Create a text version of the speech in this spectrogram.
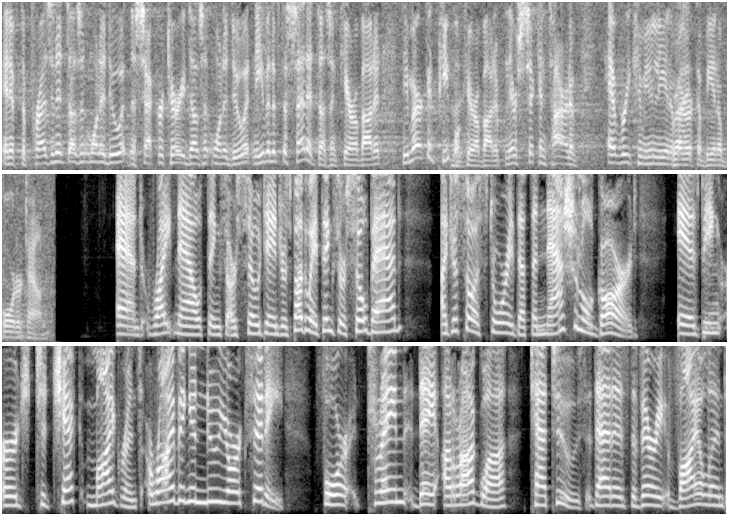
And if the president doesn't want to do it, and the secretary doesn't want to do it, and even if the Senate doesn't care about it, the American people right. care about it. And they're sick and tired of every community in America right. being a border town. And right now, things are so dangerous. By the way, things are so bad. I just saw a story that the National Guard is being urged to check migrants arriving in New York City for Tren de Aragua tattoos. That is the very violent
